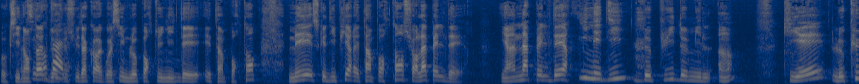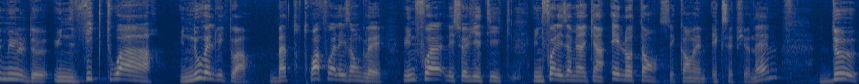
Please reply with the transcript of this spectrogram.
occidentale. Occidentale. Je suis d'accord avec Wassim, l'opportunité est importante, mais ce que dit Pierre est important sur l'appel d'air. Il y a un appel d'air inédit depuis 2001, qui est le cumul d'une victoire, une nouvelle victoire, battre trois fois les Anglais, une fois les Soviétiques, une fois les Américains et l'OTAN, c'est quand même exceptionnel. Deux,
